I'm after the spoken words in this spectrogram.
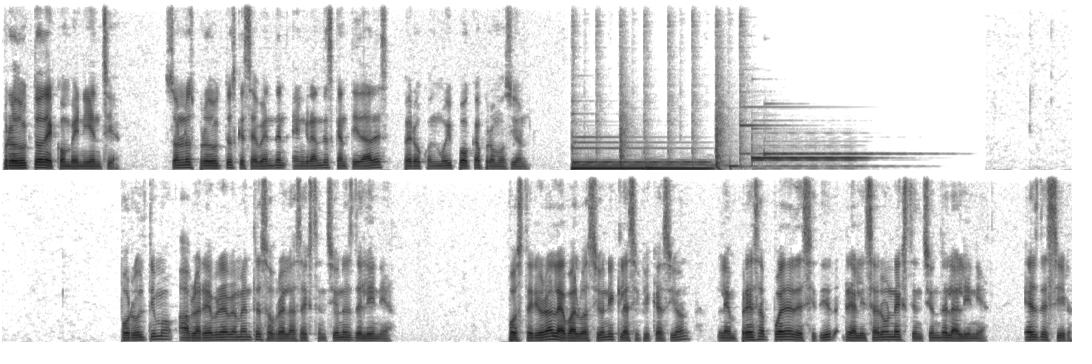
Producto de conveniencia. Son los productos que se venden en grandes cantidades pero con muy poca promoción. Por último, hablaré brevemente sobre las extensiones de línea. Posterior a la evaluación y clasificación, la empresa puede decidir realizar una extensión de la línea, es decir,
